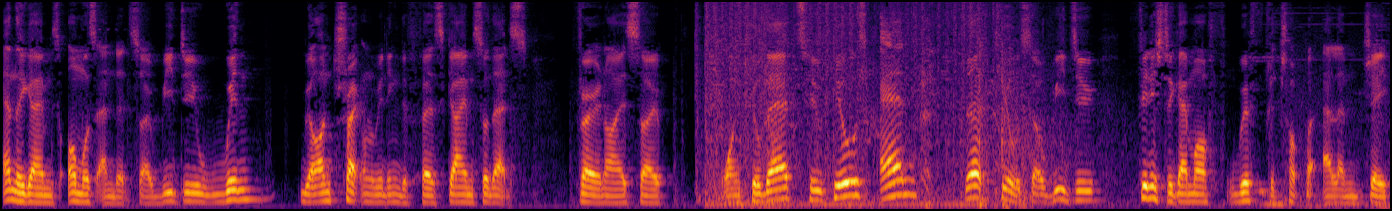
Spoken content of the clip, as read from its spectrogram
and the game's almost ended. So we do win. We're on track on winning the first game, so that's very nice. So one kill there, two kills, and third kill. So we do finish the game off with the Chopper LMG.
